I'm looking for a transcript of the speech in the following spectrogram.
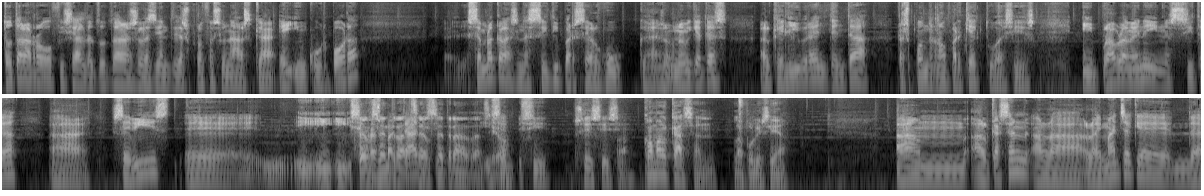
tota la roba oficial de totes les identitats professionals que ell incorpora eh, sembla que les necessiti per ser algú, que una miqueta és el que llibre intenta respondre, no? Per què actua així? I probablement ell necessita uh, ser vist eh, i, i, i Ser ser el centre- respectat. ser el centre d'atenció. Sí, sí, sí. sí. Com el cacen, la policia? Um, el Cassen, la, la imatge que, de,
